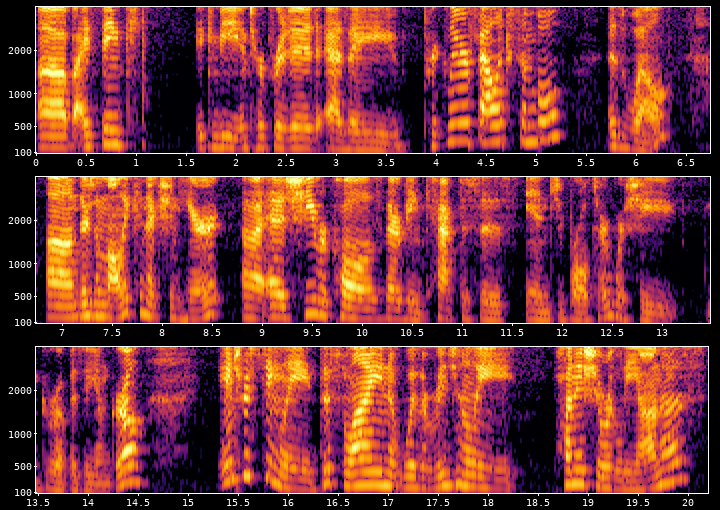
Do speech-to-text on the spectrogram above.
uh, but I think it can be interpreted as a pricklier phallic symbol as well. Um, there's a Molly connection here, uh, as she recalls there being cactuses in Gibraltar, where she grew up as a young girl. Interestingly, this line was originally punish your lianas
